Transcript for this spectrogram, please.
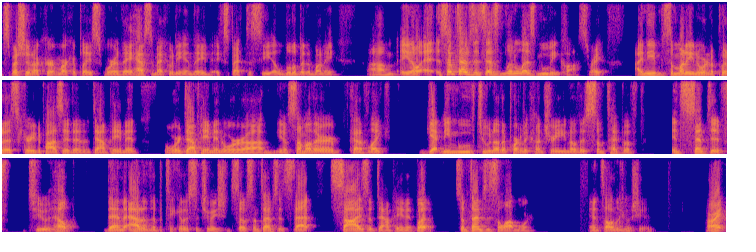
especially in our current marketplace, where they have some equity and they'd expect to see a little bit of money. Um, you know, eh, sometimes it's as little as moving costs, right? I need some money in order to put a security deposit and a down payment, or down payment, or um, you know, some other kind of like get me moved to another part of the country. You know, there's some type of incentive to help them out of the particular situation. So sometimes it's that size of down payment, but sometimes it's a lot more and it's all negotiated. All right.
